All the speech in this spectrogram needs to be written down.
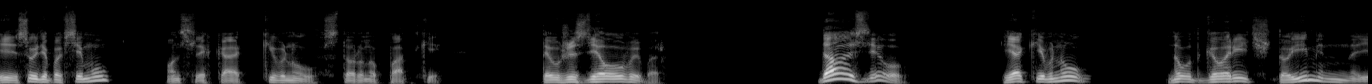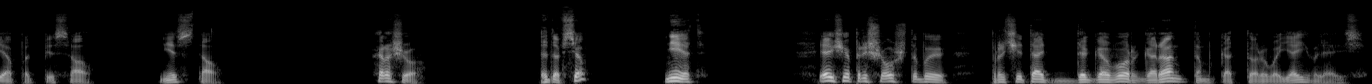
И, судя по всему, он слегка кивнул в сторону папки. Ты уже сделал выбор. Да, сделал. Я кивнул, но вот говорить, что именно я подписал, не стал. Хорошо. Это все? Нет. Я еще пришел, чтобы прочитать договор, гарантом которого я являюсь.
